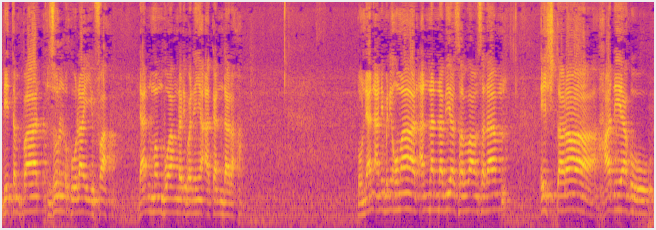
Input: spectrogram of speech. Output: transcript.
di tempat Zulhulaifah dan membuang daripadanya akan darah. Kemudian Ali bin Umar anna Nabi sallallahu alaihi wasallam ishtara hadiyahu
